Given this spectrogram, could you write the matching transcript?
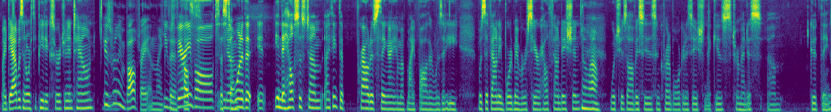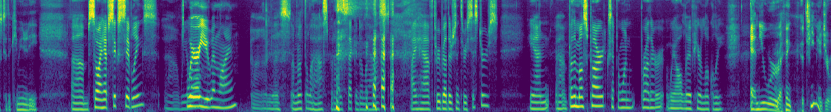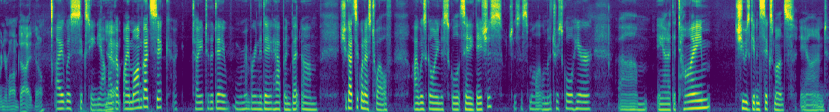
my dad was an orthopedic surgeon in town. He was really involved, right? In like he was very involved. System. You know, one of the in, in the health system. I think the proudest thing I am of my father was that he was the founding board member of Sierra Health Foundation. Oh, wow. Which is obviously this incredible organization that gives tremendous um, good things to the community. Um, so I have six siblings. Uh, we Where all- are you in line? I'm, this, I'm not the last, but I'm the second to last. I have three brothers and three sisters. And um, for the most part, except for one brother, we all live here locally. And you were, I think, a teenager when your mom died. No. I was 16. Yeah, Yeah. My, my mom got sick. I tell you to the day, remembering the day it happened. But um, she got sick when I was 12. I was going to school at St. Ignatius, which is a small elementary school here. Um, and at the time, she was given six months. And,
